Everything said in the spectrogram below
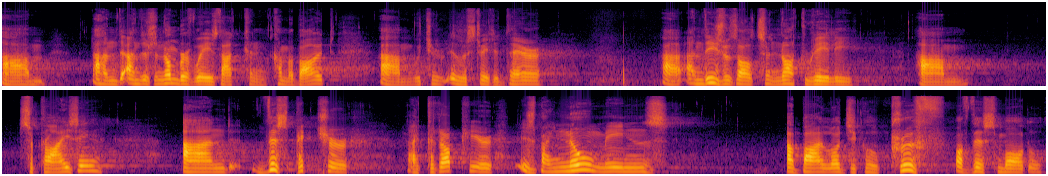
Um, and, and, there's a number of ways that can come about, um, which are illustrated there. Uh, and these results are not really um, surprising. And this picture I put up here is by no means a biological proof of this model.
